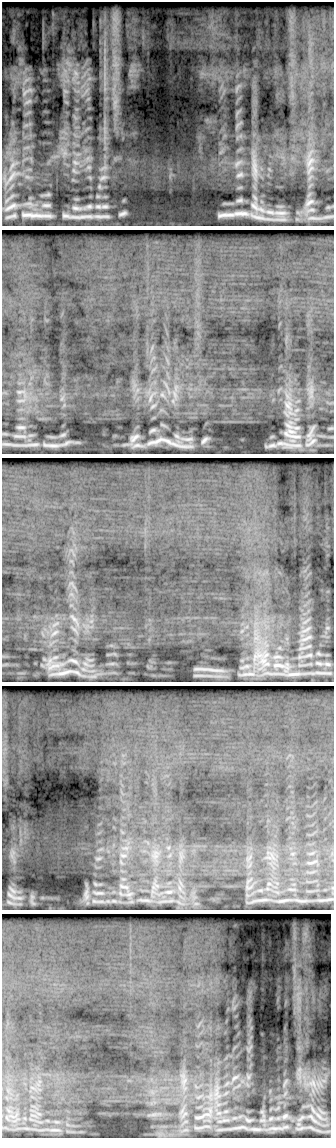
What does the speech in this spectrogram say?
আমরা তিন মূর্তি বেরিয়ে পড়েছি। তিনজন কেন বেরিয়েছি? একজনের হিয়ারিং তিনজন। এর জন্যই বেরিয়েছি। যদি বাবাকে ওরা নিয়ে যায়। মানে বাবা মা বলেছে আর কি, ওখানে যদি গাড়ি ঠাড়ি দাঁড়িয়ে থাকে, তাহলে আমি আর মা মিলে বাবাকে টানাটানি করব। এত আমাদের এই মোটা মোটা চেহারায়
